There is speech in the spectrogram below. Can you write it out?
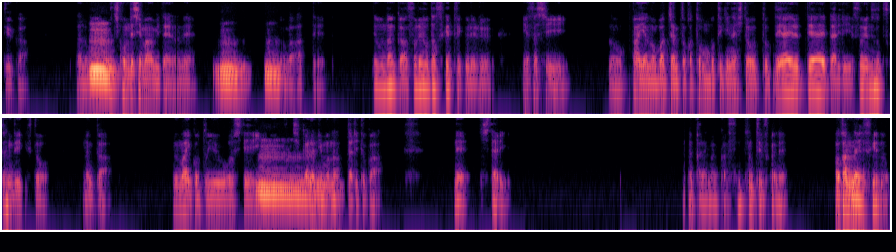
ていうか、あの、うん落ち込んでしまうみたいなね、理。うん。うんの。があって。でもなんか、それを助けてくれる優しい、あの、パン屋のおばちゃんとかトンボ的な人と出会える、出会えたり、そういうのを掴んでいくと、なんか、うまいこと融合していく力にもなったりとか、ね、したり。だからなんか、なんていうんですかね。わかんないですけど。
